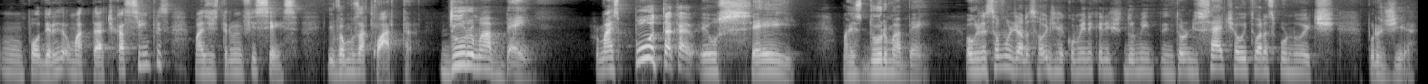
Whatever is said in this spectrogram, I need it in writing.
Um poder, uma tática simples, mas de extrema eficiência. E vamos à quarta. Durma bem. Por mais puta, Caio, eu sei, mas durma bem. A Organização Mundial da Saúde recomenda que a gente durma em torno de 7 a 8 horas por noite, por dia.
